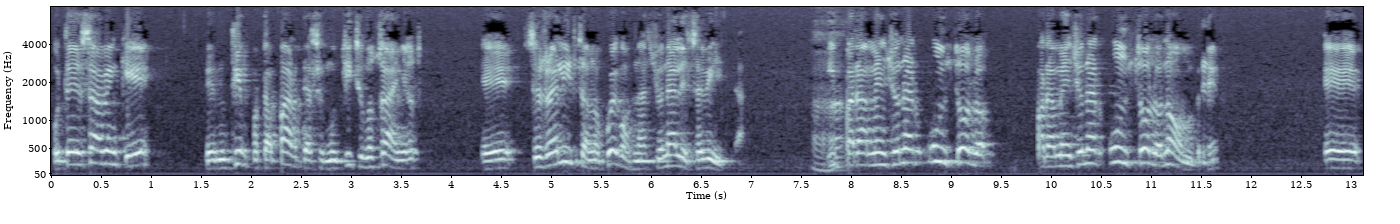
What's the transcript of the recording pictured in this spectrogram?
Ustedes saben que de un tiempo a esta parte, hace muchísimos años, se realizan los Juegos Nacionales Evita. Y para mencionar un solo, para mencionar un solo nombre, eh,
